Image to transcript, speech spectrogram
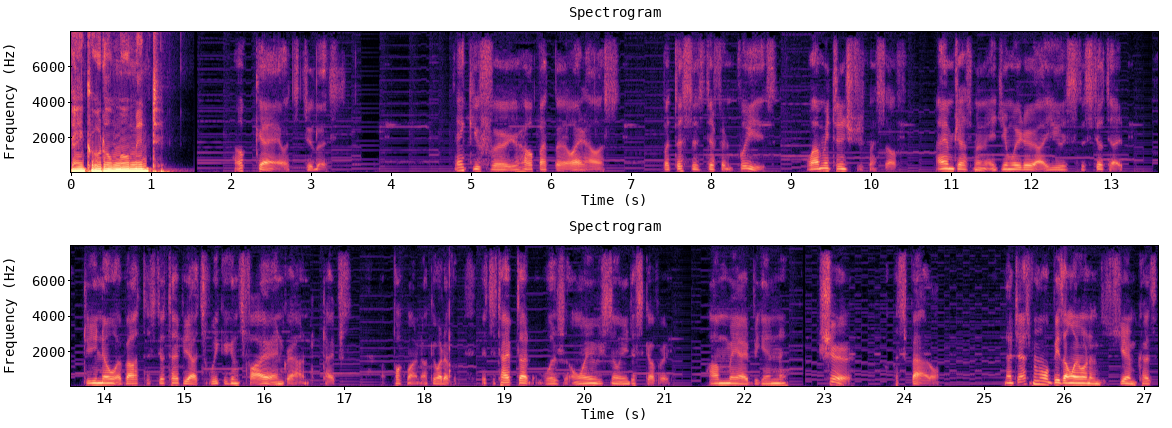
GiantGrotle moment. Okay, let's do this. Thank you for your help at the lighthouse, but this is different, please. Allow me to introduce myself. I am Jasmine, a gym leader. I use the steel type. Do you know about the steel type? Yeah, it's weak against fire and ground types. Pokemon, okay, whatever. It's a type that was only recently discovered. How may I begin? Sure, let's battle. Now, Jasmine will be the only one in this gym, because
